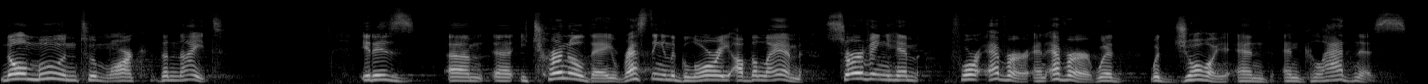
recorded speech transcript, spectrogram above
no moon to mark the night. It is um, uh, eternal day, resting in the glory of the Lamb, serving Him forever and ever with, with joy and, and gladness.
